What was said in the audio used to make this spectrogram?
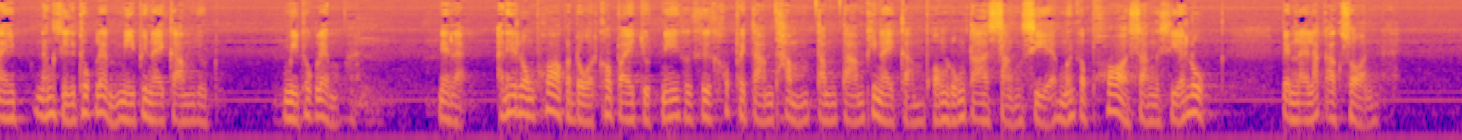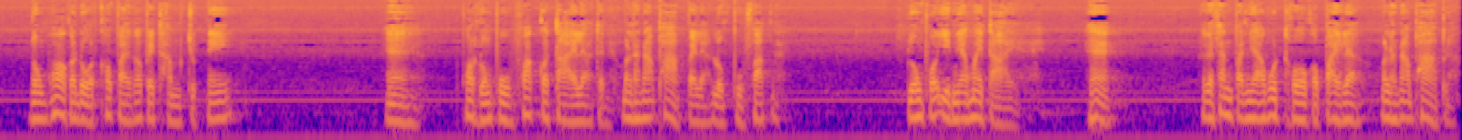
ในหนังสือทุกเล่มมีพินัยกรรมอยู่มีทุกเล่มนี่แหละ อันนี้หลวงพ่อกระโดดเข้าไปจุดนี้ก็คือเข้าไปตามธรรมตามตามพินัยกรรมของหลวงตาสั่งเสีย เหมือนกับพ่อสั่งเสียลูก เป็นลายลักษณ์อักษรหลวงพ่อกระโดดเข้าไปก็ไปทำจุดนี้อพ่อหลวงปู่ฟักก็ตายแล้ว แต่มรณภาพไปแล้ว หลวงปู่ฟักหลวงพ่ออินยังไม่ตายฮะ แล้วท่านปัญญาวุฒโธก็ไปแล้ว มรณภาพแล้ว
